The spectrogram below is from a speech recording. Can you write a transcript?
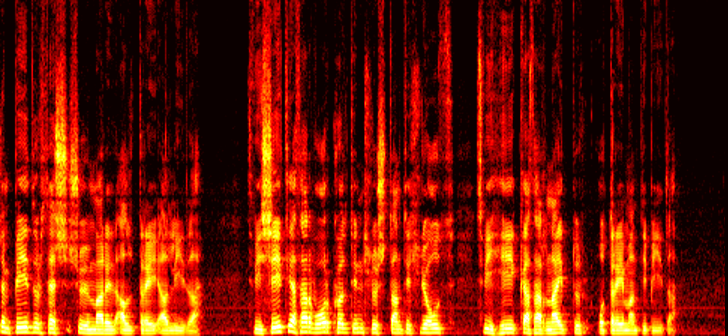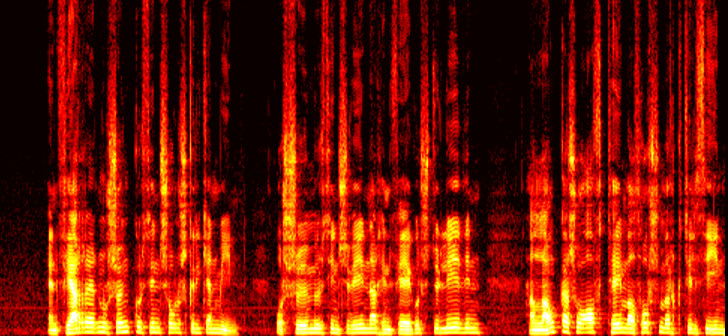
sem byður þess sumarið aldrei að líða. Því sitja þar vorkvöldin hlustandi hljóð, því hika þar nætur og dreymandi býða. En fjarr er nú söngur þinn sólskríkjan mín og sömur þín svinar hinn fegurstu liðin. Hann langar svo oft heim á þórsmörk til þín,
